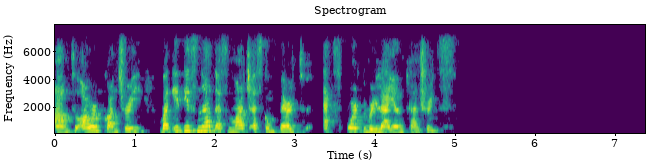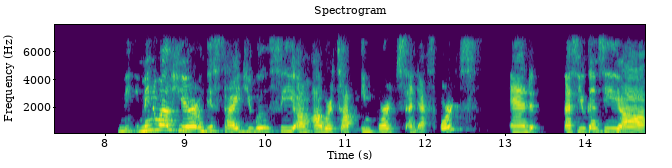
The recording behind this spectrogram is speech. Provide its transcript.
um, to our country, but it is not as much as compared to export-reliant countries. Meanwhile, here on this side, you will see um, our top imports and exports. And as you can see, uh,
